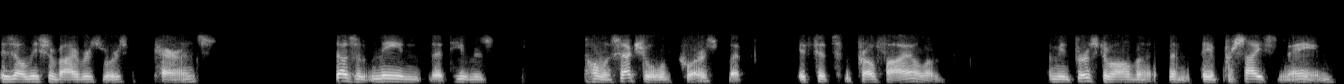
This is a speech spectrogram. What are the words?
his only survivors were his parents. Doesn't mean that he was homosexual, of course, but it fits the profile of I mean, first of all, the the, the precise name,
